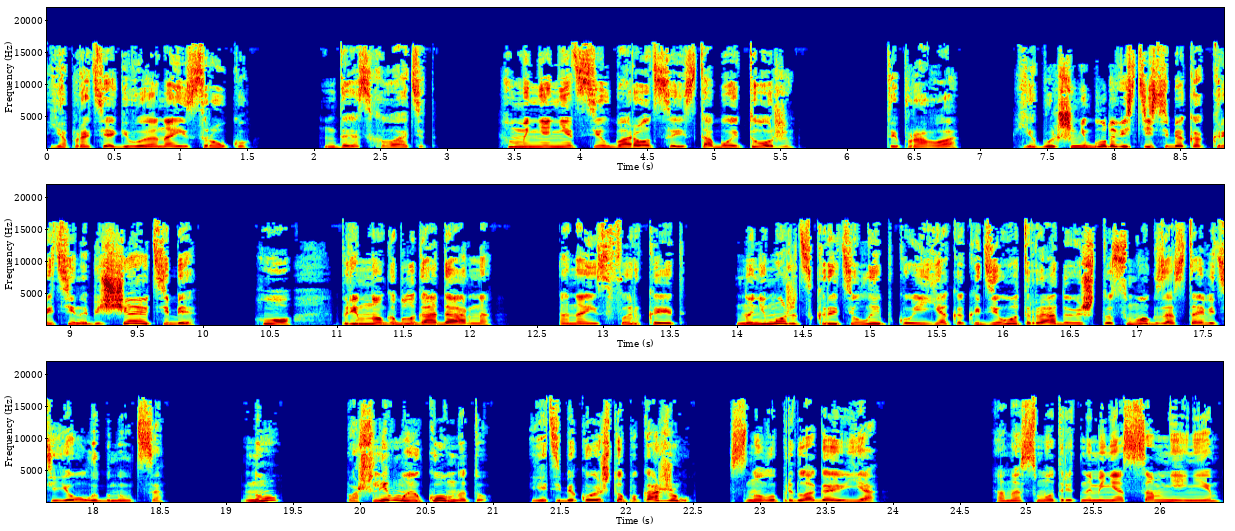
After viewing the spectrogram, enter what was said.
Я протягиваю Анаис руку. «Дэс, хватит. У меня нет сил бороться, и с тобой тоже». «Ты права. Я больше не буду вести себя как кретин, обещаю тебе». «О, премного благодарна». Она исфыркает, но не может скрыть улыбку, и я, как идиот, радуюсь, что смог заставить ее улыбнуться. «Ну, пошли в мою комнату, я тебе кое-что покажу», — снова предлагаю я. Она смотрит на меня с сомнением.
